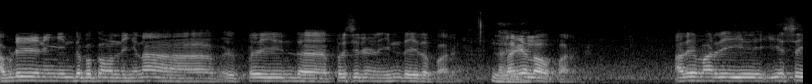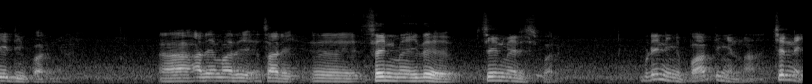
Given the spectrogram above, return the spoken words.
அப்படியே நீங்கள் இந்த பக்கம் வந்தீங்கன்னா இப்போ இந்த பிரசிடென்ட் இந்த இதை பாருங்கள் லயலாவை பாருங்கள் அதே மாதிரி எஸ்ஐடி பாருங்கள் அதே மாதிரி சாரி செயின்ட் மே இது செயின்ட் மேரிஸ் பாருங்கள் இப்படியே நீங்கள் பார்த்தீங்கன்னா சென்னை.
